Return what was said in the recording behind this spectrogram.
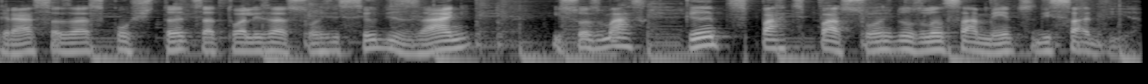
graças às constantes atualizações de seu design e suas marcantes participações nos lançamentos de Sadia.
